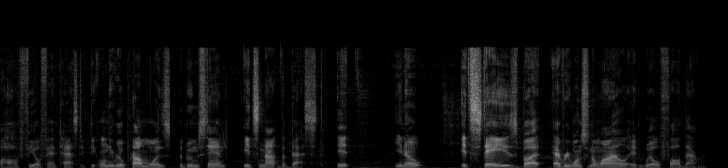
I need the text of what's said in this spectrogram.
all feel fantastic. The only real problem was the boom stand. It's not the best. It, you know, it stays, but every once in a while it will fall down.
